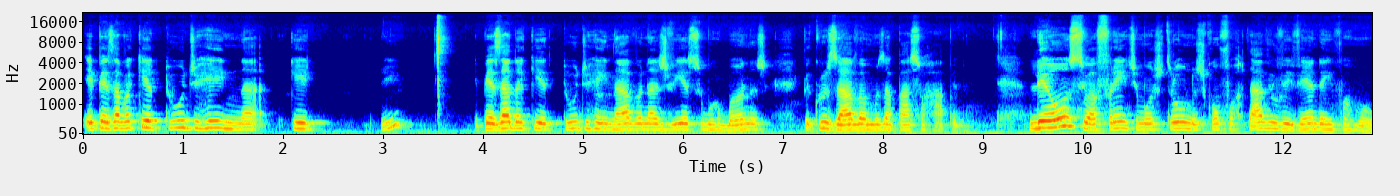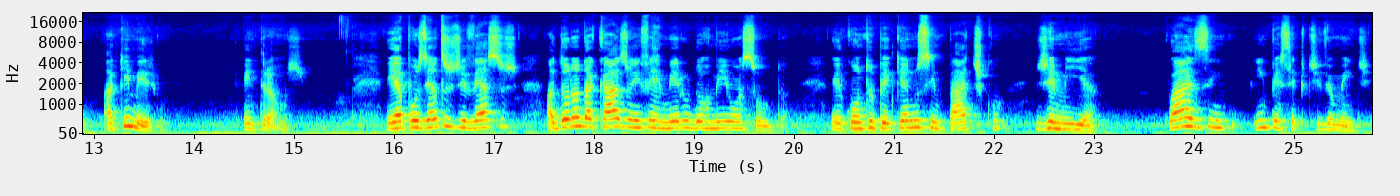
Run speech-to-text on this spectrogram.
e pesava quietude reina, que, e pesada quietude reinava nas vias suburbanas que cruzávamos a passo rápido. Leôncio, à frente, mostrou-nos confortável vivenda e informou: Aqui mesmo. Entramos. Em aposentos diversos, a dona da casa e o enfermeiro dormiam à solta, enquanto o pequeno simpático gemia, quase imperceptivelmente,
